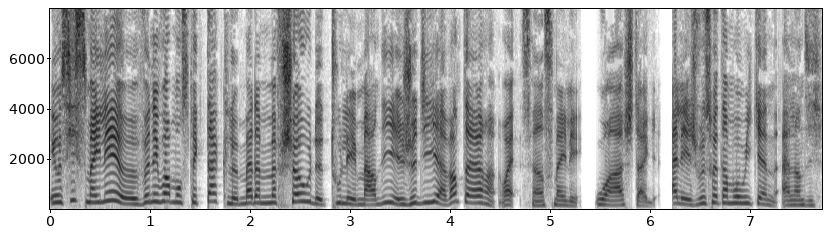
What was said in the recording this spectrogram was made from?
Et aussi, smiley, venez voir mon spectacle Madame Meuf Show de tous les mardis et jeudis à 20h. Ouais, c'est un smiley. Ou un hashtag. Allez, je vous souhaite un bon week-end. À lundi.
